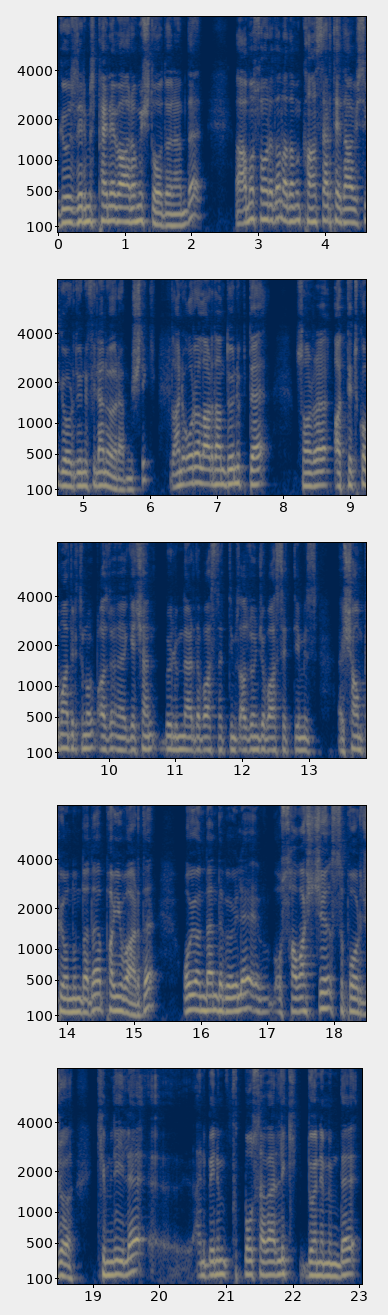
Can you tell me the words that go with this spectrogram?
Gözlerimiz Penev'i aramıştı o dönemde. Ama sonradan adamın kanser tedavisi gördüğünü filan öğrenmiştik. Hani oralardan dönüp de sonra Atletico Madrid'in az ö- geçen bölümlerde bahsettiğimiz az önce bahsettiğimiz e, şampiyonluğunda da payı vardı. O yönden de böyle e, o savaşçı sporcu kimliğiyle e, hani benim futbol severlik dönemimde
